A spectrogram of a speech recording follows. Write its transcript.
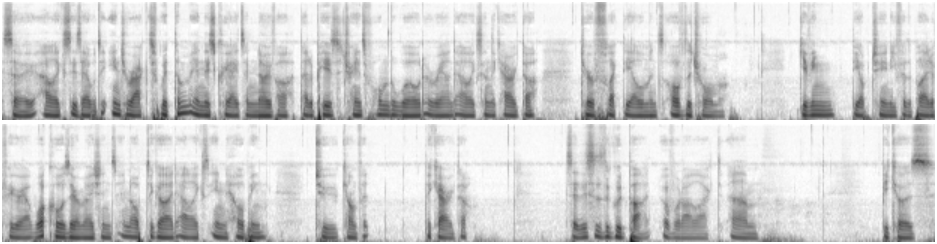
So, Alex is able to interact with them, and this creates a nova that appears to transform the world around Alex and the character to reflect the elements of the trauma, giving the opportunity for the player to figure out what caused their emotions and opt to guide Alex in helping to comfort the character. So this is the good part of what I liked, um, because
